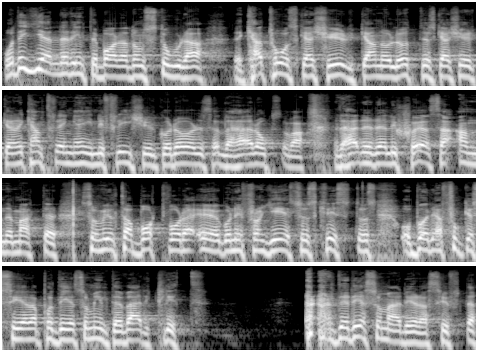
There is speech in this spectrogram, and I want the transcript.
Och det gäller inte bara de stora eh, katolska kyrkan och lutherska kyrkan. Det kan tränga in i frikyrkorörelsen det här också. Va? Men det här är religiösa andemakter som vill ta bort våra ögon ifrån Jesus Kristus och börja fokusera på det som inte är verkligt. Det är det som är deras syfte.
